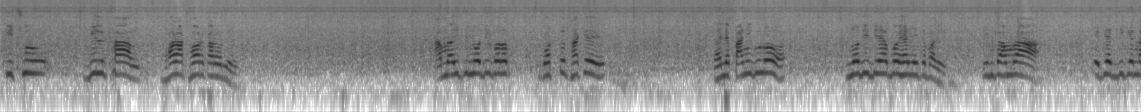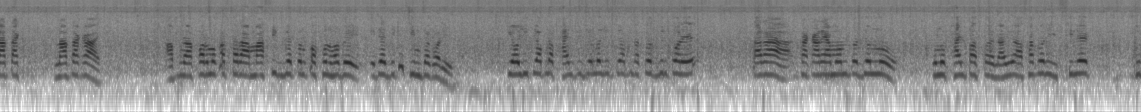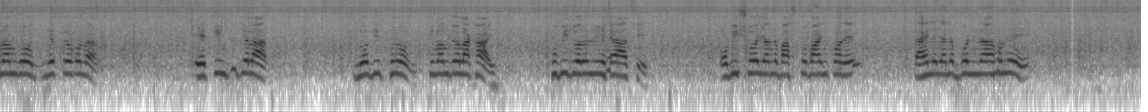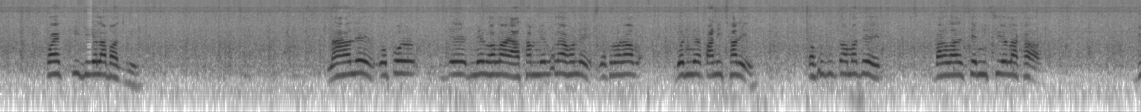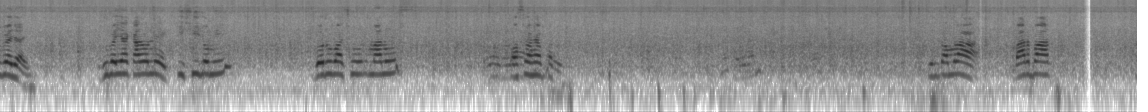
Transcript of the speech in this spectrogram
কিছু বিল খাল ভরাট হওয়ার কারণে। আমরা যদি নদী গর- গর্ত থাকে তাহলে পানিগুলো নদী দিয়ে বয়ে যেতে পারে। কিন্তু আমরা এটার দিকে না তাক, না তাকায়। আপনার কর্মকর্তারা মাসিক বেতন কখন হবে এটার দিকে চিন্তা করে। কেউ যদি আপনার ফাইলটির জন্য যদি আপনার তদবির করে, তারা টাকার অ্যামাউন্টের জন্য কোনো ফাইল পাস করে না। আমি আশা করি সিলেট, সুনামগঞ্জ, নেত্রকোনা এই তিনটি জেলার নদী খনন সীমান্ত এলাকায় খুবই জরুরি হয়ে আছে। অবশ্যই যেন বাস্তবায়ন করে, তাহলে যেন বন্যা হলে কয়েকটি জেলা বাঁচবে। না হলে ওপর যে মেঘালয়, আসাম মেঘালয় হলে যখন ওরা বন্যার পানি ছাড়ে, তখন কিন্তু আমাদের বাংলাদেশের নিচু এলাকা ডুবে যায়। ডুবে যাওয়ার কারণে কৃষি জমি, গরু, বাছুর, মানুষ অসহায় পড়ে। কিন্তু আমরা বারবার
